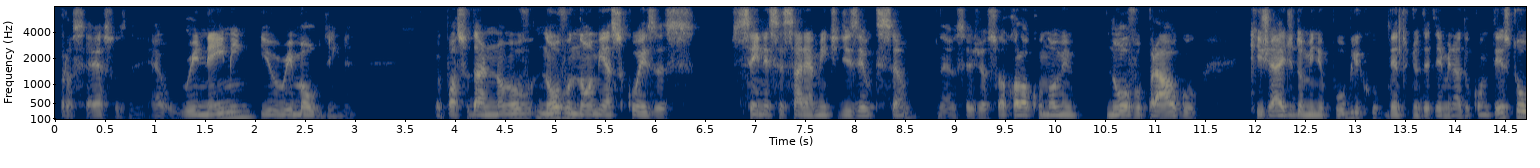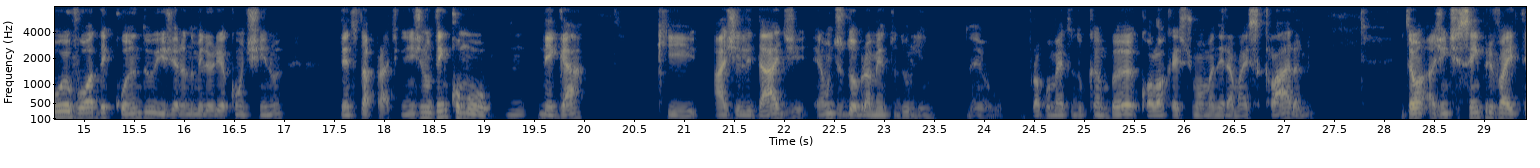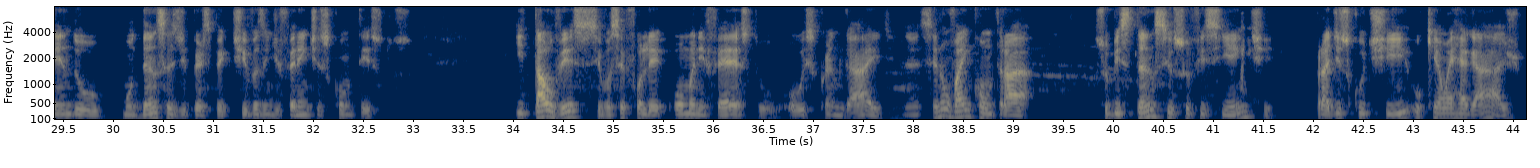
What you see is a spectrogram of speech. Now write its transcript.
processos, né? É o renaming e o remolding, né? Eu posso dar novo, novo nome às coisas sem necessariamente dizer o que são, né? Ou seja, eu só coloco um nome novo para algo que já é de domínio público dentro de um determinado contexto, ou eu vou adequando e gerando melhoria contínua dentro da prática. A gente não tem como negar que agilidade é um desdobramento do Lean. Né? O próprio método Kanban coloca isso de uma maneira mais clara, né? Então, a gente sempre vai tendo mudanças de perspectivas em diferentes contextos. E talvez, se você for ler o manifesto ou o Scrum Guide, né, você não vai encontrar substância o suficiente para discutir o que é um RH ágil.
